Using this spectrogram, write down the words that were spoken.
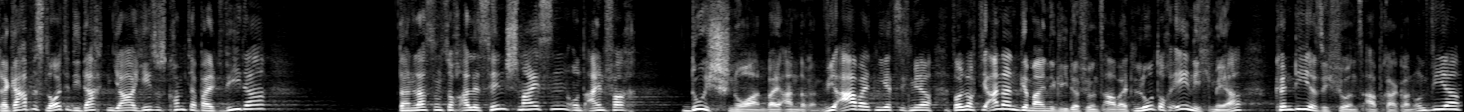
Da gab es Leute, die dachten, ja, Jesus kommt ja bald wieder, dann lass uns doch alles hinschmeißen und einfach durchschnorren bei anderen. Wir arbeiten jetzt nicht mehr, sollen doch die anderen Gemeindeglieder für uns arbeiten, lohnt doch eh nicht mehr, können die ja sich für uns abrackern. Und wir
